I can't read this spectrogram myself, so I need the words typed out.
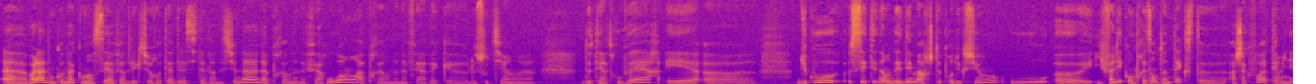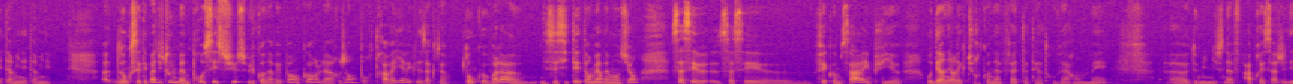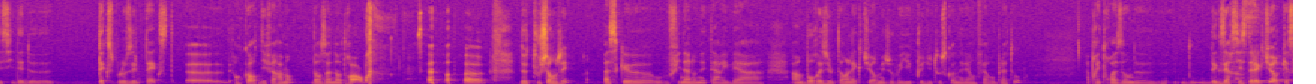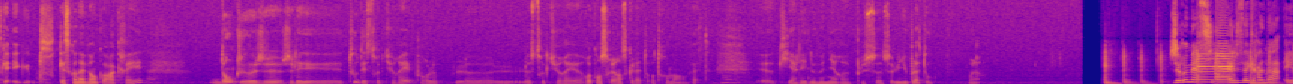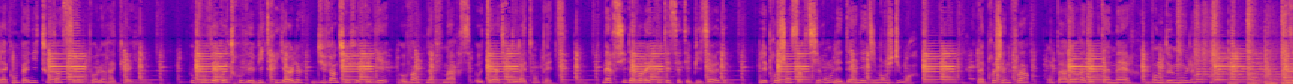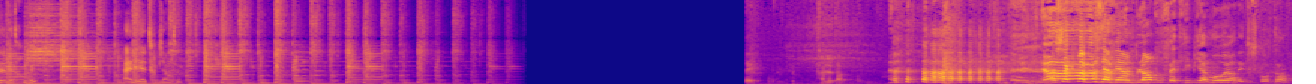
Euh, voilà, donc on a commencé à faire des lectures au Théâtre de la Cité internationale. Après, on en a fait à Rouen. Après, on en a fait avec euh, le soutien euh, de Théâtre Ouvert. Et du coup, c'était dans des démarches de production où il fallait qu'on présente un texte à chaque fois terminé, terminé, terminé. Donc c'était pas du tout le même processus vu qu'on n'avait pas encore l'argent pour travailler avec les acteurs. Donc euh, voilà, euh, nécessité étant mère d'invention, ça s'est euh, fait comme ça. Et puis aux dernières lectures qu'on a faites à Théâtre Ouvert en mai euh, 2019, après ça j'ai décidé de d'exploser le texte encore différemment, dans un autre ordre, de tout changer. Parce que au final, on était arrivé à un beau résultat en lecture, mais je voyais plus du tout ce qu'on allait en faire au plateau après trois ans de- de- d'exercice de, lecture, qu'est-ce pff, qu'est-ce qu'on avait encore à créer? Donc, je, je- l'ai tout déstructuré pour le, le- le structurer, reconstruire un squelette autrement, en fait, euh, qui allait devenir plus celui du plateau. Voilà. Je remercie Elsa Grana et la compagnie Tout un ciel pour leur accueil. Vous pouvez retrouver Vitriol du 28 février au 29 mars au Théâtre de la Tempête. Merci d'avoir écouté cet épisode. Les prochains sortiront les derniers dimanches du mois. La prochaine fois, on parlera de ta mère, bande de moules. Vous avez trouvé? Allez, à tout bientôt. À chaque fois que vous avez un blanc, vous faites Libiamo et on est tous contents.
